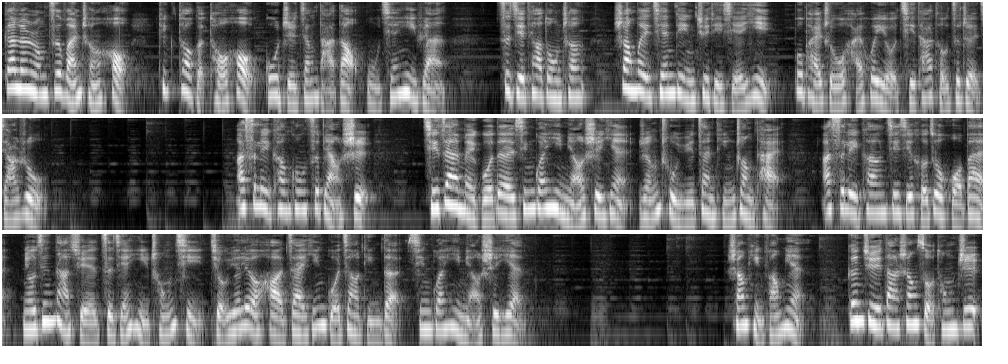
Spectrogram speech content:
该轮融资完成后，TikTok 投后估值将达到五千亿元。字节跳动称尚未签订具体协议，不排除还会有其他投资者加入。阿斯利康公司表示，其在美国的新冠疫苗试验仍处于暂停状态。阿斯利康积极合作伙伴牛津大学此前已重启九月六号在英国叫停的新冠疫苗试验。商品方面，根据大商所通知，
